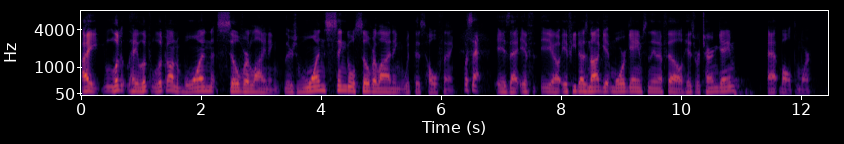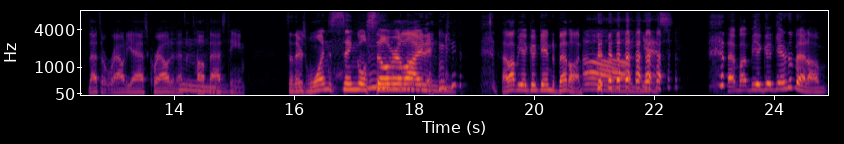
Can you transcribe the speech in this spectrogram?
Hey, look! Hey, look! Look on one silver lining. There's one single silver lining with this whole thing. What's that? is that if you know if he does not get more games in the NFL, his return game at Baltimore. That's a rowdy ass crowd and that's a tough ass hmm. team. So there's one single silver hmm. lining. that might be a good game to bet on. Oh yes. that might be a good game to bet on.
